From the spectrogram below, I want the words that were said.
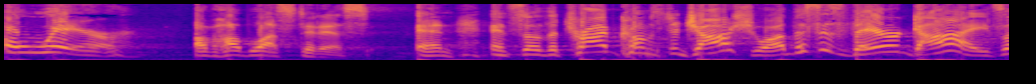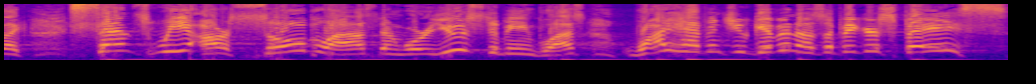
aware of how blessed it is. And, and so the tribe comes to Joshua. This is their guy. It's like, since we are so blessed and we're used to being blessed, why haven't you given us a bigger space?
